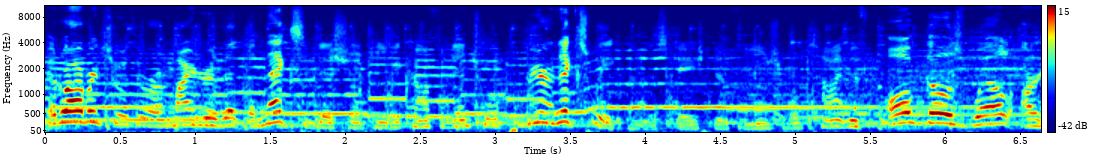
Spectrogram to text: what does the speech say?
Ed Robertson with a reminder that the next edition of TV Confidential will premiere next week on the station at the usual time. If all goes well, our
